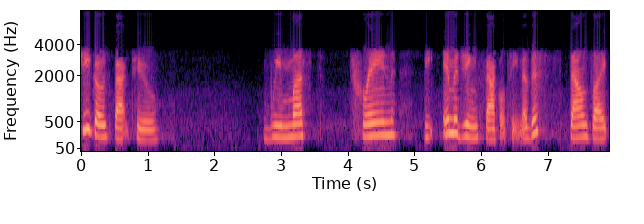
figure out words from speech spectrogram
She goes back to we must train the imaging faculty. Now this sounds like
